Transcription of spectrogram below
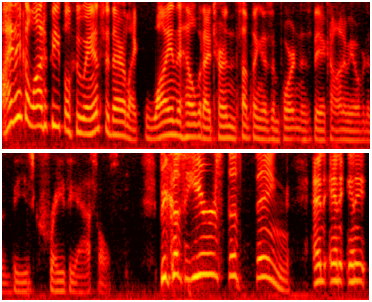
I think a lot of people who answer there like, why in the hell would I turn something as important as the economy over to these crazy assholes? Because here's the thing, and and and it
